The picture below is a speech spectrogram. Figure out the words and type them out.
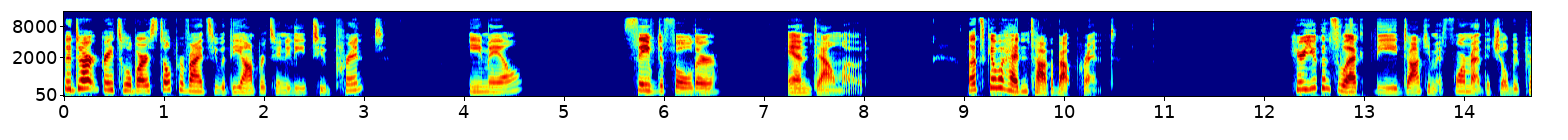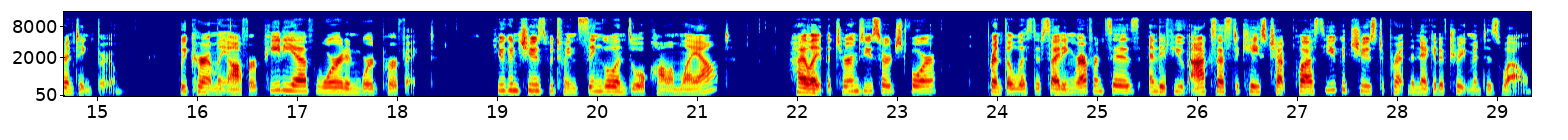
The dark gray toolbar still provides you with the opportunity to print, email, save to folder, and download. Let's go ahead and talk about print. Here you can select the document format that you'll be printing through. We currently offer PDF, Word, and WordPerfect. You can choose between single and dual column layout, highlight the terms you searched for, print the list of citing references, and if you have access to CaseCheck Plus, you could choose to print the negative treatment as well.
